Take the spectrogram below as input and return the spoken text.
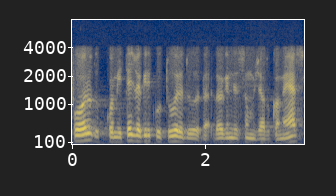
foro do Comitê de Agricultura do, da, da, Organização Mundial do Comércio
